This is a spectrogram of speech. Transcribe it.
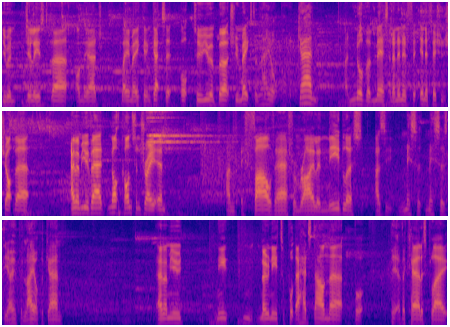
Ewan Gillies there on the edge, playmaking, gets it up to Ewan Birch, who makes the layup. But again, another miss and an ineff inefficient shot there. MMU there not concentrating. And a foul there from Ryland, needless as he miss misses the open layup again. MMU need no need to put their heads down there, but a bit of a careless play.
